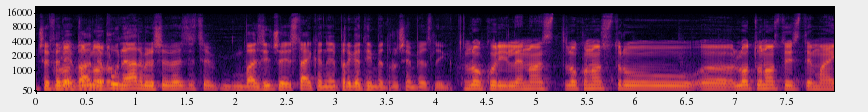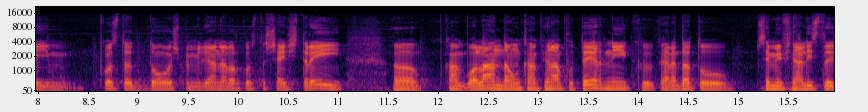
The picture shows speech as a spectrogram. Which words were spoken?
CFR Lotul va lor- depune armele și va zice, va zice, stai că ne pregătim pentru Champions League. Locurile noastre, locul nostru, uh, lotul nostru este mai costă 12 milioane, lor costă 63. Uh, cam- Olanda, un campionat puternic, uh, care a dat o semifinalistă de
